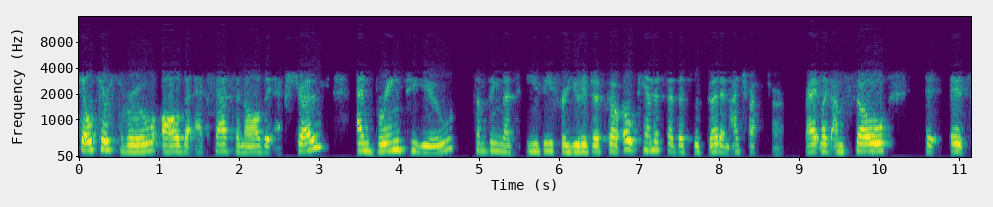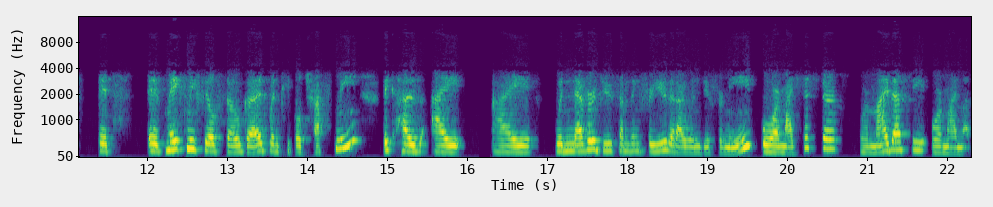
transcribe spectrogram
filter through all the excess and all the extras and bring to you something that's easy for you to just go, oh, Candace said this was good and I trust her, right? Like I'm so, it, it's, it's, it makes me feel so good when people trust me because I, I would never do something for you that I wouldn't do for me or my sister or my bestie or my mother,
